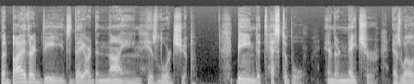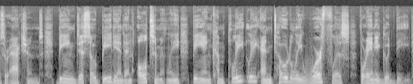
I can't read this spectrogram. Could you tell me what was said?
but by their deeds they are denying his lordship, being detestable in their nature as well as their actions, being disobedient and ultimately being completely and totally worthless for any good deed.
